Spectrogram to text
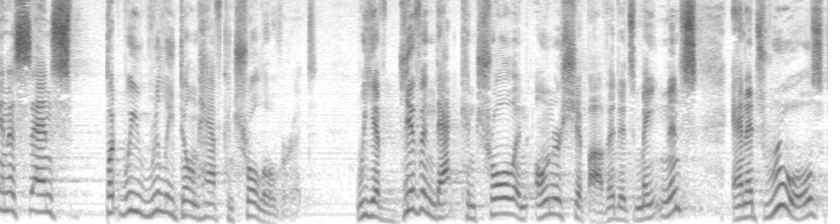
in a sense, but we really don't have control over it. We have given that control and ownership of it, its maintenance and its rules,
